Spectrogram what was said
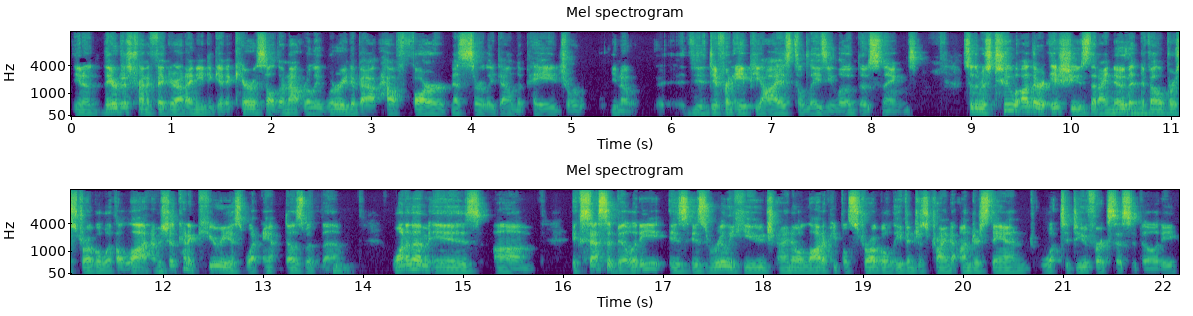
You know they're just trying to figure out i need to get a carousel. They're not really worried about how far necessarily down the page or you know the different apis to lazy load those things so there was two other issues that i know that developers struggle with a lot i was just kind of curious what amp does with them one of them is um, accessibility is is really huge. I know a lot of people struggle even just trying to understand what to do for accessibility.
